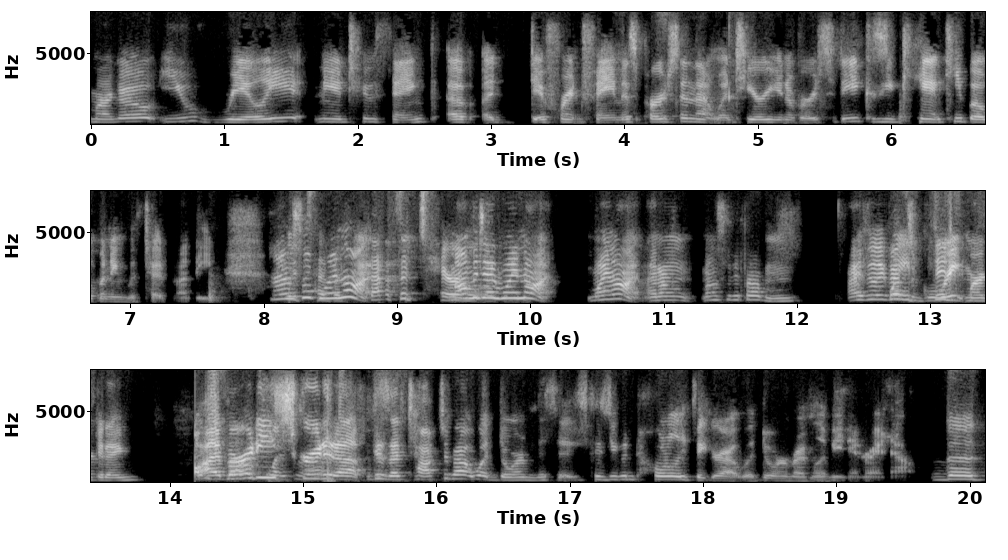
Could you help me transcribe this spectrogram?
Margot, you really need to think of a different famous person that went to your university because you can't keep opening with Ted Bundy. And I was With like, Ted why not? That's a terrible. Mom and Dad, why not? Why not? I don't. I don't see the problem. I feel like that's Wait, great did- marketing. I've already screwed it up because I've talked about what dorm this is because you can totally figure out what dorm I'm living in right now. The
